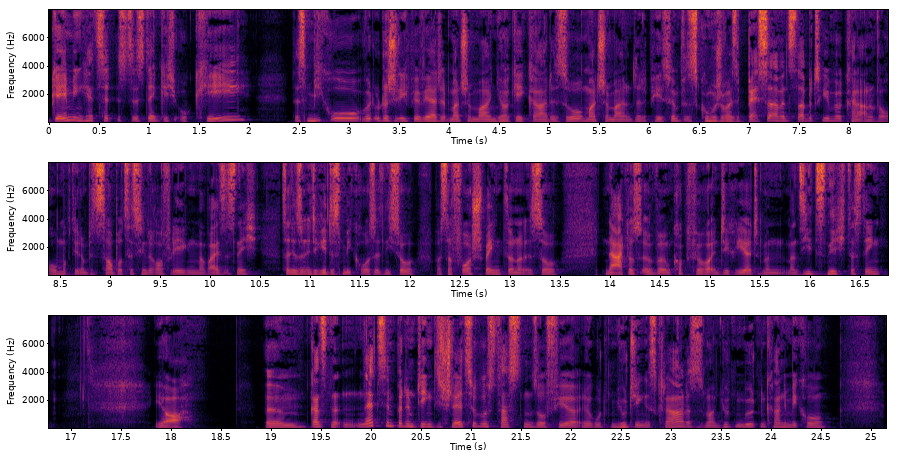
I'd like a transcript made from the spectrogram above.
Gaming-Headset ist es, denke ich, okay. Das Mikro wird unterschiedlich bewertet. Manche meinen, ja, geht gerade so. Manche meinen, unter der PS5 ist es komischerweise besser, wenn es da betrieben wird. Keine Ahnung warum, ob die noch ein bisschen Soundprocessing drauflegen. Man weiß es nicht. Es hat ja so ein integriertes Mikro. Es ist nicht so, was davor schwenkt, sondern ist so nahtlos irgendwo im Kopfhörer integriert. Man, man sieht's nicht, das Ding. Ja. Ähm, ganz nett sind bei dem Ding die Schnellzugriffstasten so für, ja gut, Muting ist klar, dass es mal muten, kann, im Mikro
